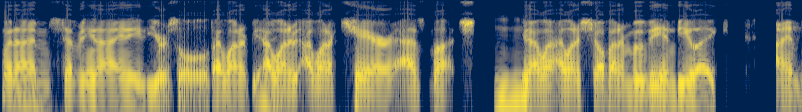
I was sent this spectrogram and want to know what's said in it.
when i'm 79 80 years old. I want to be i want to i want to care as much Mhm. you know, I want I want to show up on a movie and be like, I am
